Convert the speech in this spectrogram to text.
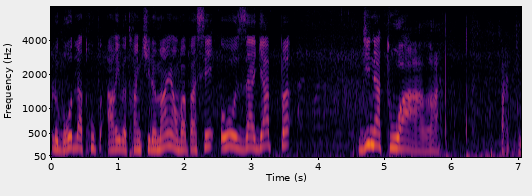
le gros de la troupe arrive tranquillement et on va passer aux agapes dinatoires. Parti.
